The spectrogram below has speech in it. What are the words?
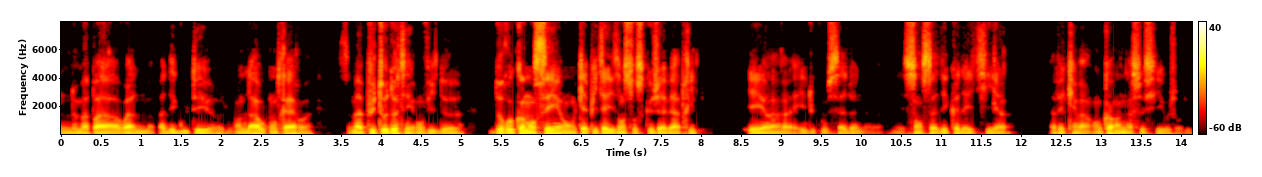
ne m'a pas, voilà, ne m'a pas dégoûté euh, loin de là. Au contraire, euh, ça m'a plutôt donné envie de, de recommencer en capitalisant sur ce que j'avais appris. Et, euh, et du coup, ça donne euh, naissance à Decode IT euh, avec encore un associé aujourd'hui.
